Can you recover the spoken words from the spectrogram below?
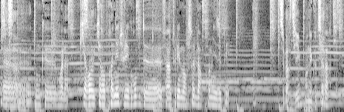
c'est Euh, ça. Donc euh, voilà, qui, re- qui reprenait tous les groupes de, enfin tous les morceaux de leurs premiers EP. C'est parti, on écoute C'est ça. parti.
